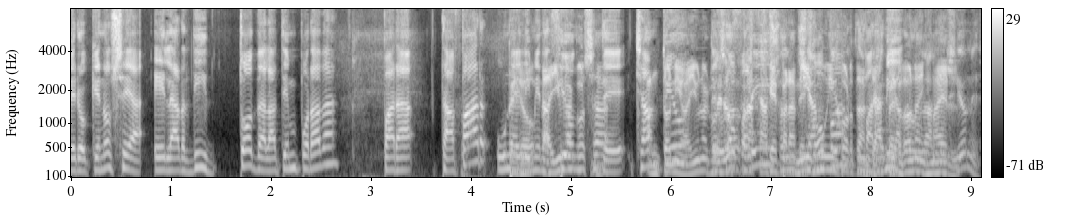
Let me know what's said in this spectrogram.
pero que no sea el ardid toda la temporada para tapar una Pero eliminación hay una cosa, de Champions Antonio, hay una cosa Europa que para mí es muy importante. para mí. Perdona, Ismael.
